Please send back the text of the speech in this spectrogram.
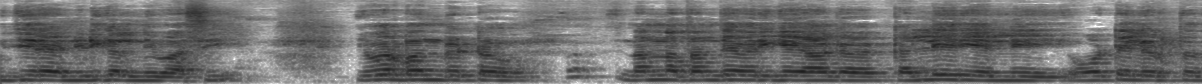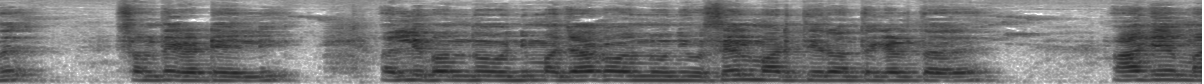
ಉಜಿರೆ ನಿಡಿಗಲ್ ನಿವಾಸಿ. ಇವರು ಬಂದುಬಿಟ್ಟು ನನ್ನ ತಂದೆಯವರಿಗೆ ಆಗ ಕಲ್ಲೇರಿಯಲ್ಲಿ, ಹೋಟೆಲ್ ಇರ್ತದೆ, ಸಂತೆಗಟ್ಟೆಯಲ್ಲಿ. ಅಲ್ಲಿ ಬಂದು ನಿಮ್ಮ ಜಾಗವನ್ನು ನೀವು ಸೇಲ್ ಮಾಡ್ತೀರಾ ಅಂತ ಕೇಳ್ತಾರೆ. ಹಾಗೆ ಮ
